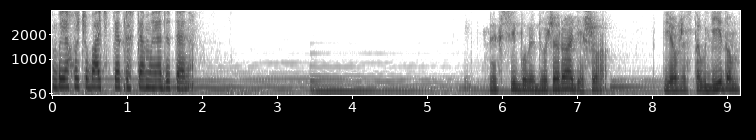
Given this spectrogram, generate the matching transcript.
бо я хочу бачити, як росте моя дитина. Ми всі були дуже раді, що я вже став дідом,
